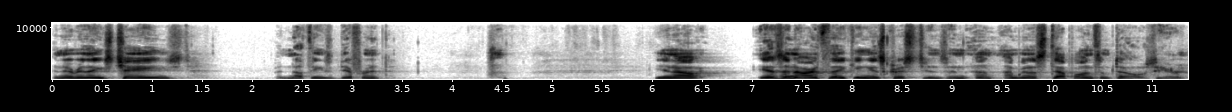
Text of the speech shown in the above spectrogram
And everything's changed? But nothing's different. you know, isn't our thinking as Christians, and I'm, I'm going to step on some toes here,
